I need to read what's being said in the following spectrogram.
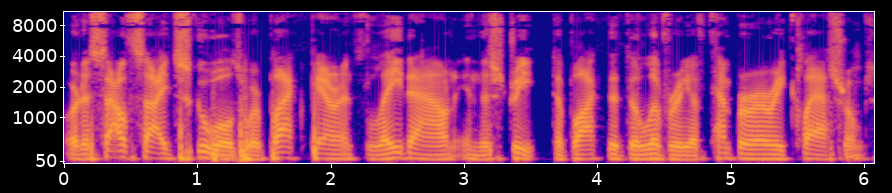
or to South Side schools where black parents lay down in the street to block the delivery of temporary classrooms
